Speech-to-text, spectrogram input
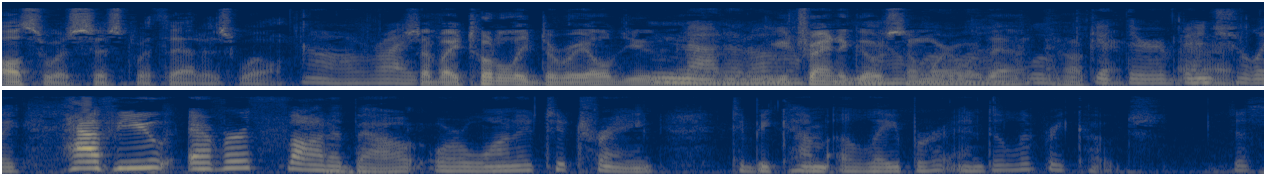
also assist with that as well. All right. So have I totally derailed you? Not at all. you trying to go No, somewhere we'll, with uh, that? We'll Okay. get there All right. eventually. Have you ever thought about or wanted to train to become a labor and delivery coach? Just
